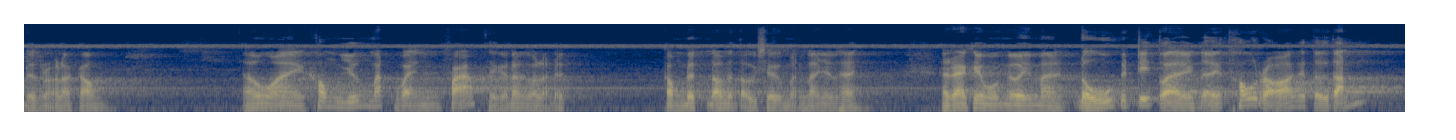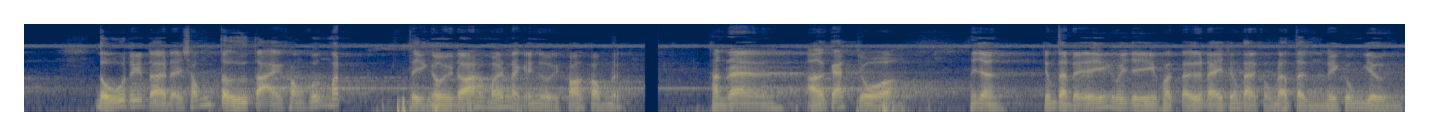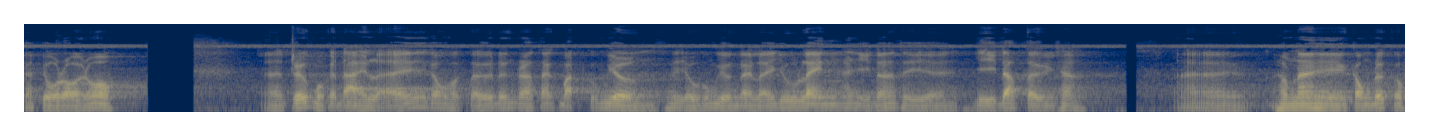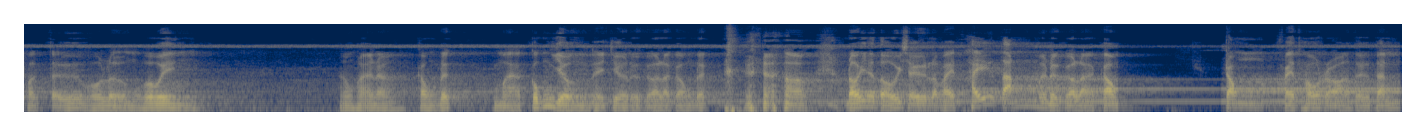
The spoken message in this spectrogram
được gọi là công. Ở ngoài không dướng mắt vạn pháp thì cái đó gọi là đức. Công đức đối với tổ sư mình là như thế. Thật ra khi mọi người mà đủ cái trí tuệ để thấu rõ cái tự tánh đủ trí tuệ để sống tự tại không vướng mắc thì người đó mới là cái người có công đức. Thành ra ở các chùa thấy chưa? Chúng ta để ý quý vị phật tử đây chúng ta cũng đã từng đi cúng dường các chùa rồi đúng không? À, trước một cái đại lễ có một phật tử đứng ra tác bạch cúng dường ví dụ cúng dường đại lễ du lan hay gì đó thì à, vị đáp từ sao? À, hôm nay công đức của phật tử vô lượng vô biên không phải đâu, công đức. Mà cúng dường thì chưa được gọi là công đức. Đối với tổ sư là phải thấy tánh mới được gọi là công. Trong phải thấu rõ tự tánh.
